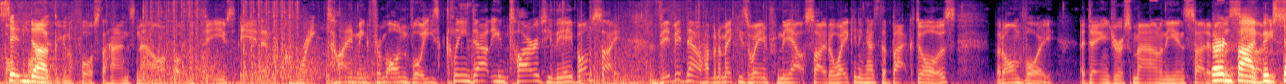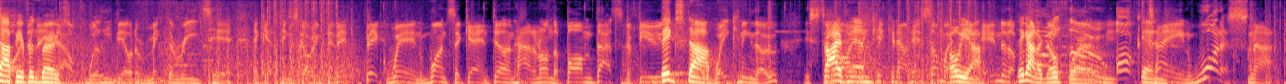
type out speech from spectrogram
With the Sit and duck. You're going to force the hands now of the thieves in, and great timing from Envoy. He's cleaned out the entirety of the A bomb site. Vivid now having to make his way in from the outside. Awakening has the back doors, but Envoy, a dangerous man on the inside of Third and five, big stop here for the Birds. Will he be able to make the reads here and get things going? Vivid, big win once again. Dylan Hannon on the bomb. That's the fuse. Big stop. Awakening though is still Drive him. kicking out here somewhere. Oh, yeah. The They gotta go for it. Octane, what a snap.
